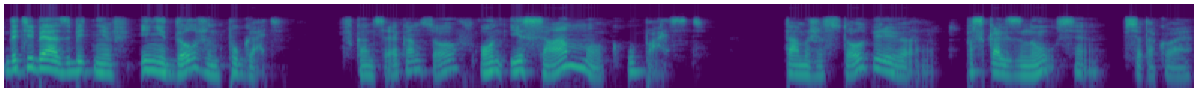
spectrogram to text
Да тебя Збитнев и не должен пугать. В конце концов, он и сам мог упасть. Там же стол перевернут, поскользнулся, все такое.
